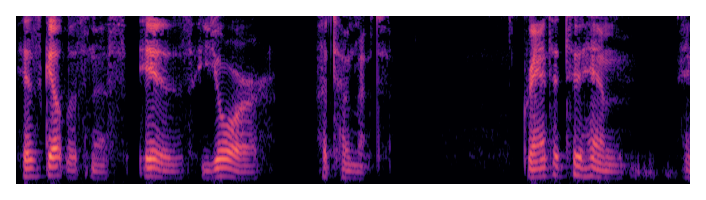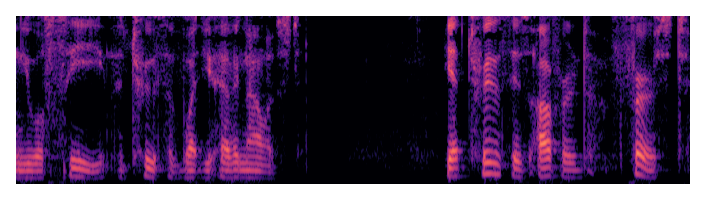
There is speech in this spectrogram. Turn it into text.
His guiltlessness is your atonement. Grant it to him and you will see the truth of what you have acknowledged. Yet truth is offered first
